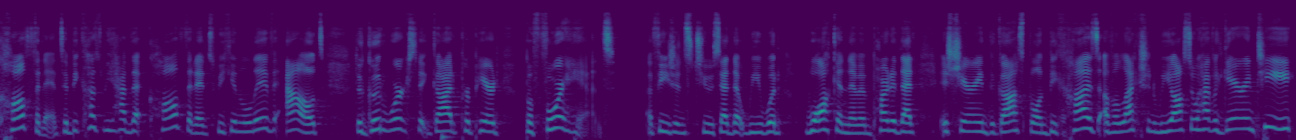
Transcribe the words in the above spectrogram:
confidence. And because we have that confidence, we can live out the good works that God prepared beforehand. Ephesians 2 said that we would walk in them. And part of that is sharing the gospel. And because of election, we also have a guarantee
